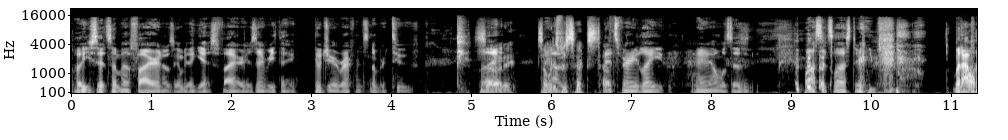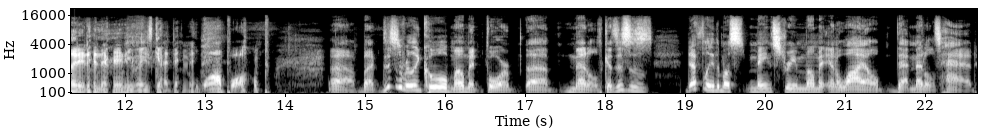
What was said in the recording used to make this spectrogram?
Well, you said something about fire, and I was gonna be like, yes, fire is everything. Gojira reference number two. So, But it- some of yeah, specific stuff. It's very late, and it almost doesn't lost its luster. but I put it in there anyways. God damn it. womp womp. Uh, but this is a really cool moment for uh, metal because this is definitely the most mainstream moment in a while that metal's had,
